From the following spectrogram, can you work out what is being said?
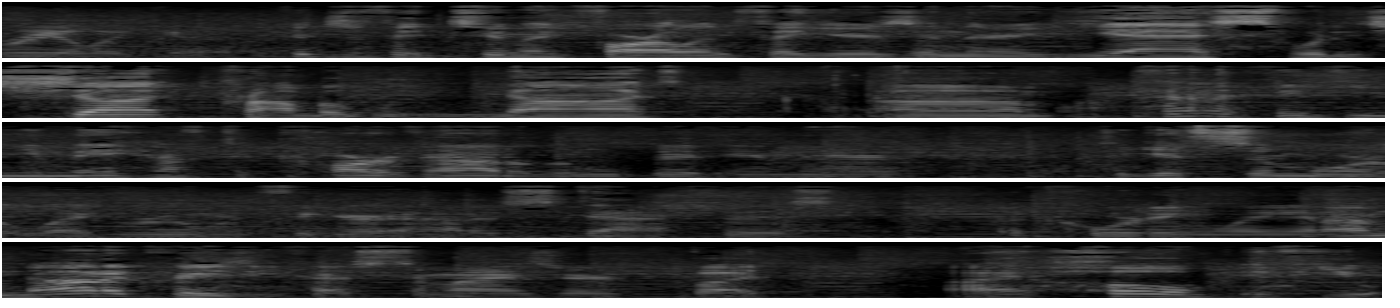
really good. Could you fit two McFarlane figures in there? Yes. Would it shut? Probably not. Um, I'm kind of thinking you may have to carve out a little bit in there to get some more leg room and figure out how to stack this accordingly. And I'm not a crazy customizer, but I hope if you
